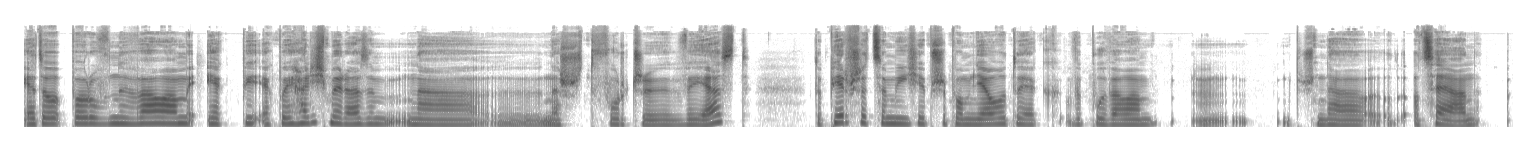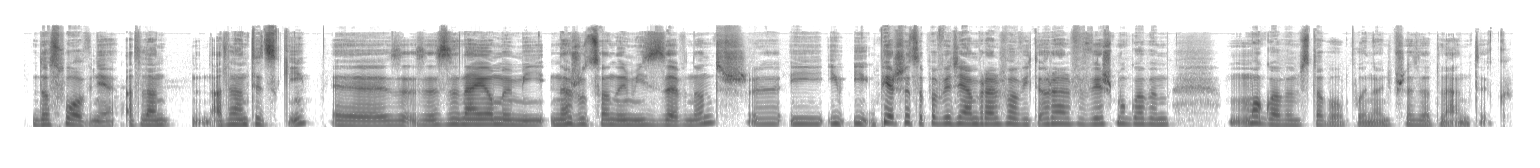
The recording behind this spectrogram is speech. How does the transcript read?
Ja to porównywałam, jak, jak pojechaliśmy razem na y, nasz twórczy wyjazd, to pierwsze, co mi się przypomniało, to jak wypływałam y, na ocean, dosłownie atlan, atlantycki, y, z- ze znajomymi narzuconymi z zewnątrz. y, I, i, I pierwsze, co powiedziałam Ralfowi, to Ralf, wiesz, mogłabym, mogłabym z tobą płynąć przez Atlantyk.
